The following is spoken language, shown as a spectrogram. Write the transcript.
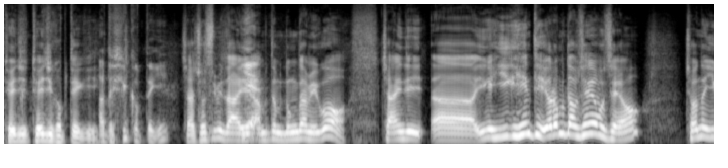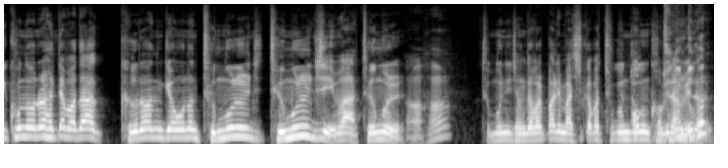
돼지 돼지 겁대기 아, 네, 겁대기. 자 좋습니다. 예, 예. 아무튼 농담이고 자 이제 아 이게 이게 힌트 여러분도 한번 생각해 보세요. 저는 이 코너를 할 때마다 그런 경우는 드물 드물지만 드물 어허. 두 분이 정답을 빨리 맞힐까봐 두근두근 겁이 납니다. 두근두근?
